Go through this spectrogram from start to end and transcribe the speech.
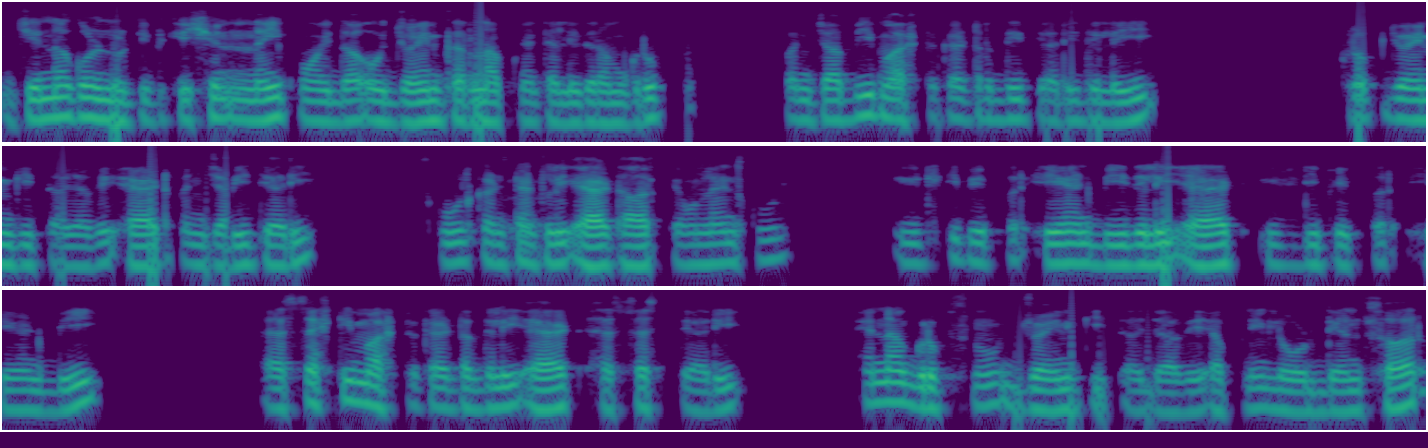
ਜਿਨ੍ਹਾਂ ਕੋਲ ਨੋਟੀਫਿਕੇਸ਼ਨ ਨਹੀਂ ਪਹੁੰਚਦਾ, ਉਹ ਜੁਆਇਨ ਕਰਨਾ ਆਪਣੇ Telegram group Punjabi master cadre ਦੀ ਤਿਆਰੀ ਦੇ ਲਈ ਗਰੁੱਪ ਜੁਆਇਨ ਕੀਤਾ ਜਾਵੇ ਐਟ ਪੰਜਾਬੀ ਤਿਆਰੀ ਸਕੂਲ ਕੰਟੈਂਟ ਲਈ at R K online school ETT paper A and B ਦੇ ਲਈ at ETT paper A and B SST master cadre ਦੇ ਲਈ ਐਟ ਐਸਐਸ ਤਿਆਰੀ, ਇਹਨਾਂ ਗਰੁੱਪਸ ਨੂੰ ਜੁਆਇਨ ਕੀਤਾ ਜਾਵੇ ਆਪਣੀ ਲੋੜ ਦੇ ਅਨੁਸਾਰ।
